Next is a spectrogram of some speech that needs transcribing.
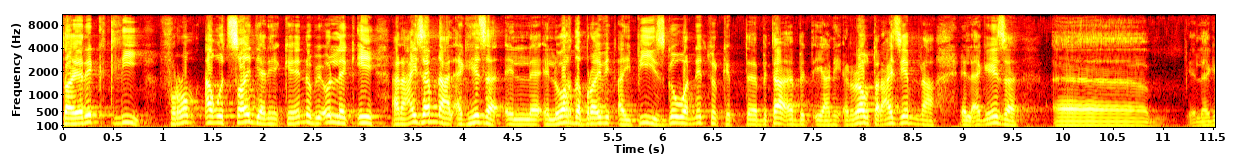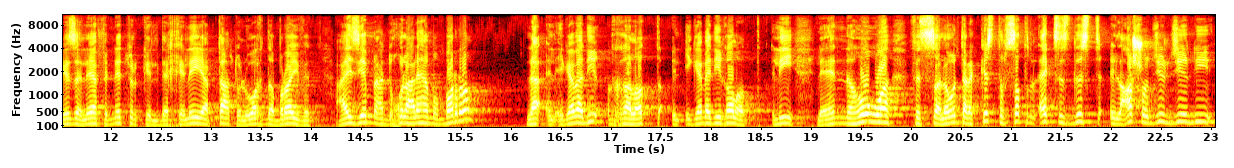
directly from outside. يعني كأنه بيقول لك إيه أنا عايز أمنع الأجهزة اللي واخدة private IPs جوه ال network بت- بتاع بت يعني الراوتر. عايز يمنع الأجهزة آه الأجهزة اللي هي في ال network الداخلية بتاعته اللي واخدة private عايز يمنع الدخول عليها من بره؟ لا الإجابة دي غلط. الإجابة دي غلط. ليه؟ لأن هو في. لو أنت ركزت في سطر ال access list ال 10 0 0 دي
